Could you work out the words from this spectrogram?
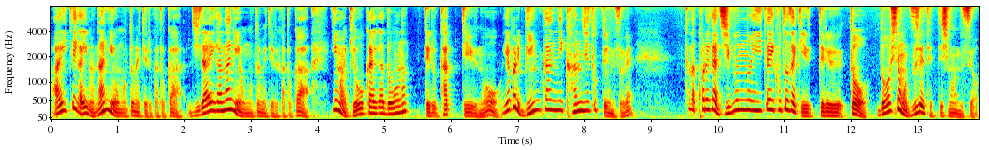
相手が今何を求めてるかとか、時代が何を求めてるかとか、今業界がどうなってるかっていうのを、やっぱり敏感に感じ取ってるんですよね。ただこれが自分の言いたいことだけ言ってると、どうしてもずれてってしまうんですよ。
